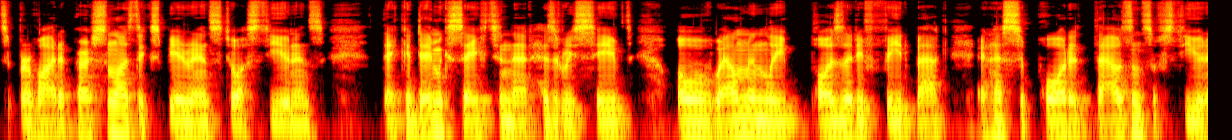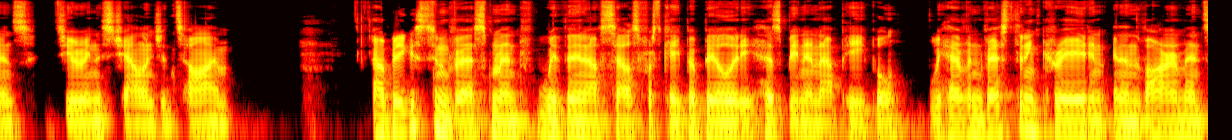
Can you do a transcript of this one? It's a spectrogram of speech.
to provide a personalized experience to our students. The academic safety net has received overwhelmingly positive feedback and has supported thousands of students during this challenging time. Our biggest investment within our Salesforce capability has been in our people. We have invested in creating an environment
